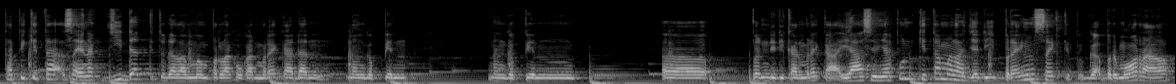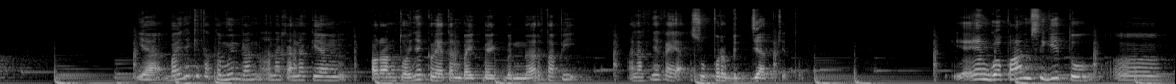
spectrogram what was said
Tapi kita seenak jidat gitu dalam memperlakukan mereka dan nanggepin nanggepin uh, pendidikan mereka. Ya hasilnya pun kita malah jadi brengsek gitu gak bermoral. Ya banyak kita temuin kan anak-anak yang orang tuanya kelihatan baik-baik bener tapi anaknya kayak super bejat gitu ya yang gue paham sih gitu uh,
